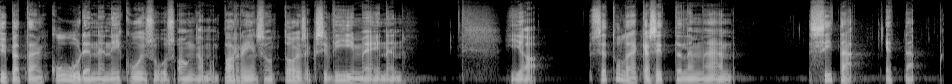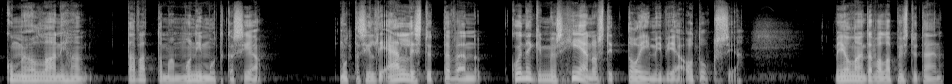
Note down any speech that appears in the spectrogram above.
hypätään kuudennen ikuisuusongelman pariin. Se on toiseksi viimeinen. Ja se tulee käsittelemään sitä, että kun me ollaan ihan tavattoman monimutkaisia, mutta silti ällistyttävän, kuitenkin myös hienosti toimivia otuksia. Me jollain tavalla pystytään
